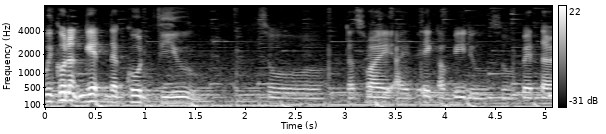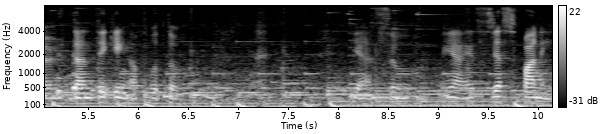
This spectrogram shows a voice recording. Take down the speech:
we couldn't get the good view. That's why I take a video. So better than taking a photo. yeah. So yeah, it's just funny.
